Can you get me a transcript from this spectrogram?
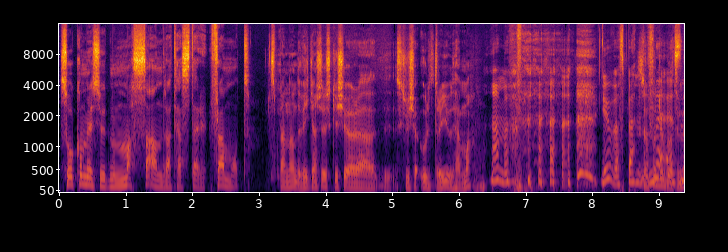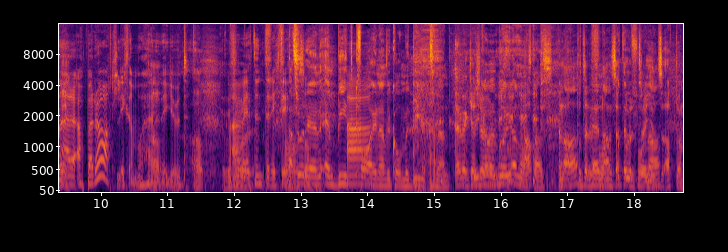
Så kommer det se ut med massa andra tester framåt. Spännande. Vi kanske ska köra, ska köra ultraljud hemma. Ja, men, Gud vad spännande. Så får du gå en till sån mig. här apparat liksom. Åh herregud. Ja, Jag vet inte riktigt. Jag tror det är en, en bit Ah. kvar innan vi kommer dit. Men Nej, vi kan väl en börja någonstans. En app på Ja, telefonen, en app på telefonen, ja. ultraljudsappen.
